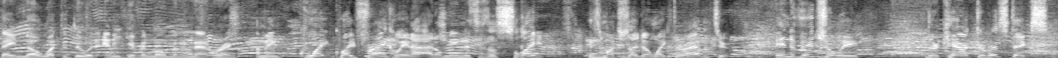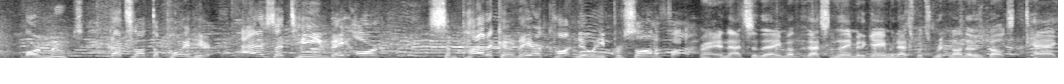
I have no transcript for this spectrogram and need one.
They know what to do at any given moment in that ring. I mean, quite quite frankly, and I I don't mean this as a slight as much as I don't like their attitude. Individually, their characteristics are moot. That's not the point here. As a team, they are simpatico. They are continuity personified. Right, and that's the name. Of, that's the name of the game, and that's what's written on those belts: tag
